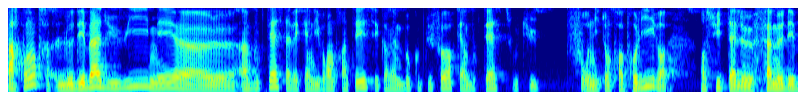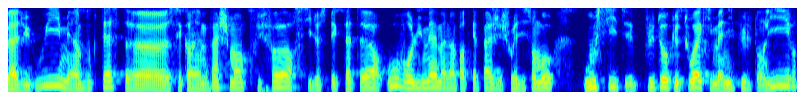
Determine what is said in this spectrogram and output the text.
Par contre, le débat du oui, mais euh, un book test avec un livre emprunté, c'est quand même beaucoup plus fort qu'un book test où tu fournis ton propre livre. Ensuite, tu as le fameux débat du oui, mais un book test, euh, c'est quand même vachement plus fort si le spectateur ouvre lui-même à n'importe quelle page et choisit son mot, ou si plutôt que toi qui manipules ton livre,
